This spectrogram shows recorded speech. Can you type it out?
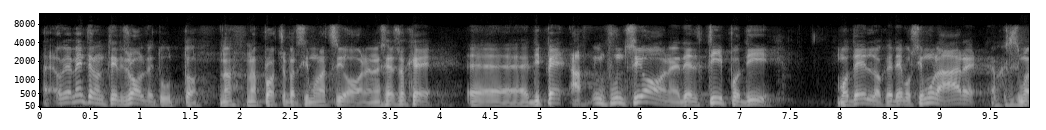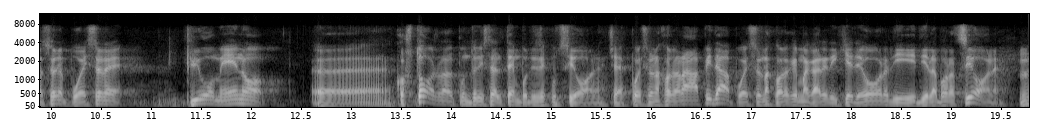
Eh, ovviamente non ti risolve tutto, no? un approccio per simulazione, nel senso che eh, in funzione del tipo di modello che devo simulare, questa simulazione può essere più o meno eh, costosa dal punto di vista del tempo di esecuzione, cioè può essere una cosa rapida, può essere una cosa che magari richiede ore di, di elaborazione. Hm?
